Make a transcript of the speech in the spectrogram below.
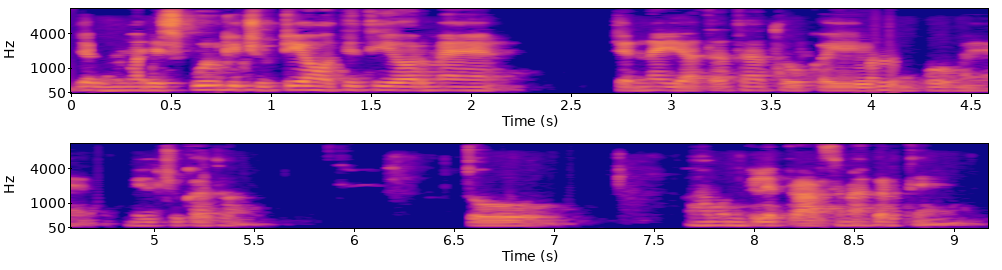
जब हमारी स्कूल की छुट्टियां होती थी और मैं चेन्नई जाता था तो कई बार उनको मैं मिल चुका था। तो हम उनके लिए प्रार्थना करते हैं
